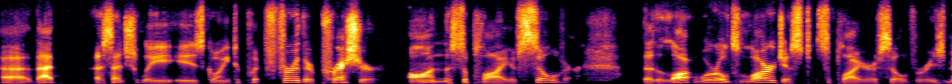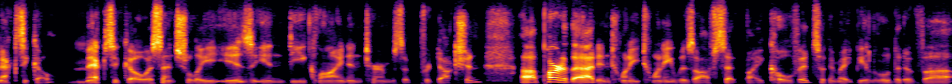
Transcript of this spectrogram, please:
uh, that essentially is going to put further pressure on the supply of silver. The world's largest supplier of silver is Mexico. Mexico essentially is in decline in terms of production. Uh, part of that in 2020 was offset by COVID, so there might be a little bit of uh,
